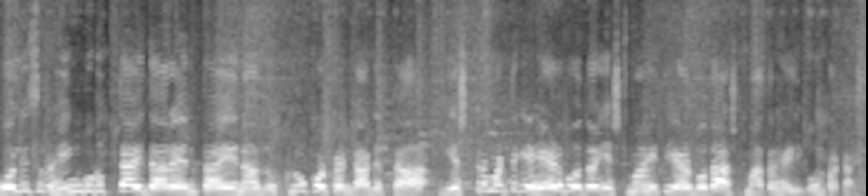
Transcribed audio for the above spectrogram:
ಪೊಲೀಸರು ಹೆಂಗ್ ಹುಡುಕ್ತಾ ಇದ್ದಾರೆ ಅಂತ ಏನಾದರೂ ಕ್ಲೂ ಕೊಟ್ಟಂಗಾಗತ್ತಾ? ಎಷ್ಟರ ಮಟ್ಟಿಗೆ ಹೇಳ್ಬೋದೋ, ಎಷ್ಟು ಮಾಹಿತಿ ಹೇಳ್ಬೋದೋ ಅಷ್ಟು ಮಾತ್ರ ಹೇಳಿ. ಓಂ ಪ್ರಕಾಶ್.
